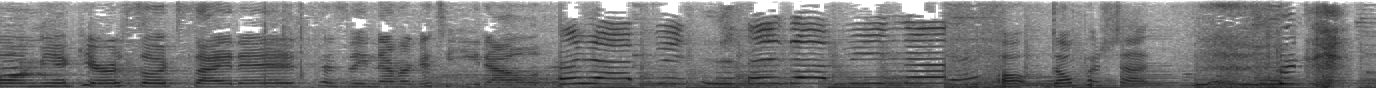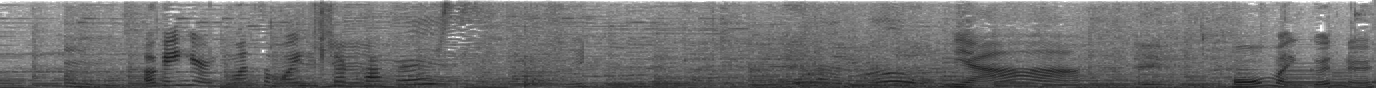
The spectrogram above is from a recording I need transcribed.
Oh, Miya and Keira's so excited because they never get to eat out. Oh, don't push that. Okay, here. You want some oyster crackers? Yeah. Oh my goodness.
